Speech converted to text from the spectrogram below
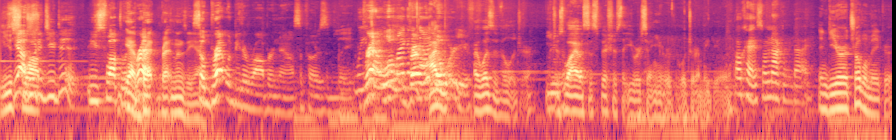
You Yeah, swap. who did you do? You swapped with Yeah, Brett. Brett, Brett and Lindsay. Yeah. So Brett would be the robber now, supposedly. Well, you Brett, what, am I gonna Brett, die? what, I, were you? I was a villager, which You- is why I was suspicious that you were saying you were a villager immediately. Okay, so I'm not gonna die. and you're a troublemaker.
